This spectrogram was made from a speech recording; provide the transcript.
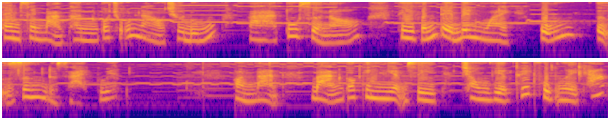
xem xem bản thân có chỗ nào chưa đúng và tu sửa nó thì vấn đề bên ngoài cũng tự dưng được giải quyết. Còn bạn, bạn có kinh nghiệm gì trong việc thuyết phục người khác?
